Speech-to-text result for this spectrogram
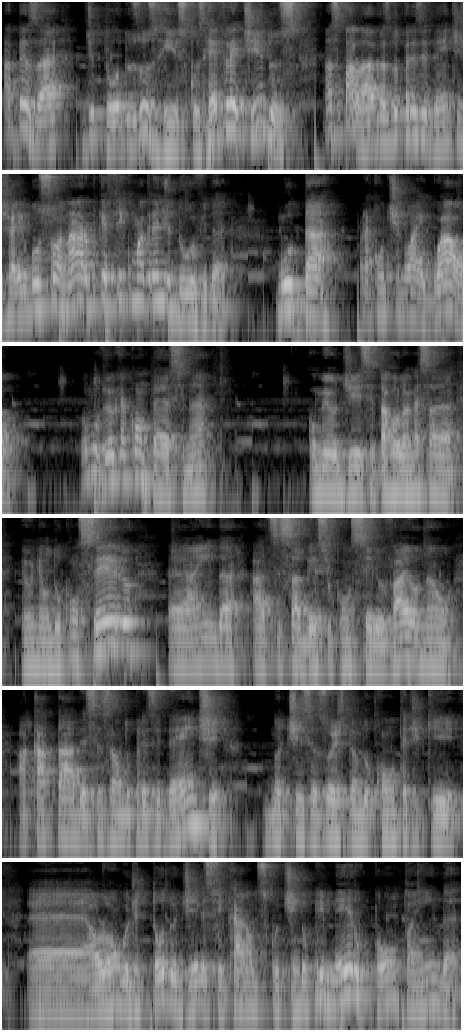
apesar de todos os riscos refletidos nas palavras do presidente Jair Bolsonaro, porque fica uma grande dúvida: mudar para continuar igual? Vamos ver o que acontece, né? Como eu disse, está rolando essa reunião do conselho. É, ainda há de se saber se o conselho vai ou não acatar a decisão do presidente. Notícias hoje dando conta de que é, ao longo de todo o dia eles ficaram discutindo o primeiro ponto ainda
